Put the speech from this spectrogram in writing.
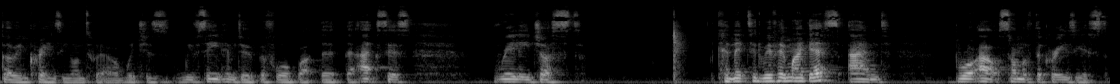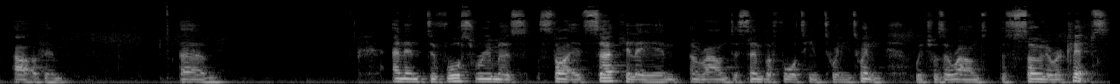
going crazy on Twitter, which is, we've seen him do it before, but the, the axis really just connected with him, I guess, and brought out some of the craziest out of him. Um, and then divorce rumors started circulating around December 14th, 2020, which was around the solar eclipse.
